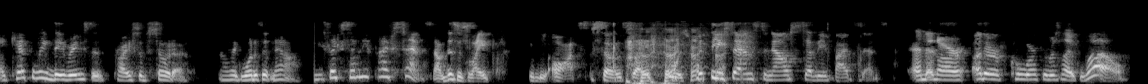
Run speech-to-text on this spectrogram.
I can't believe they raised the price of soda. I'm like, what is it now? He's like 75 cents. Now this is like in the aughts. So it's like, it was 50 cents to now 75 cents. And then our other coworker was like, well,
